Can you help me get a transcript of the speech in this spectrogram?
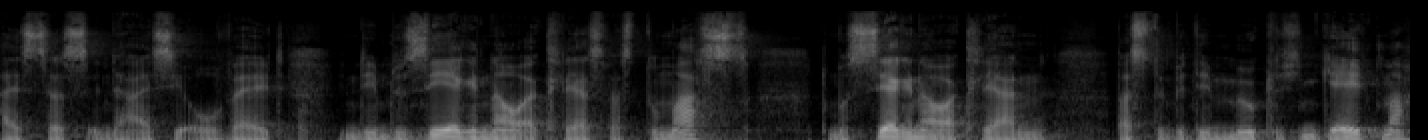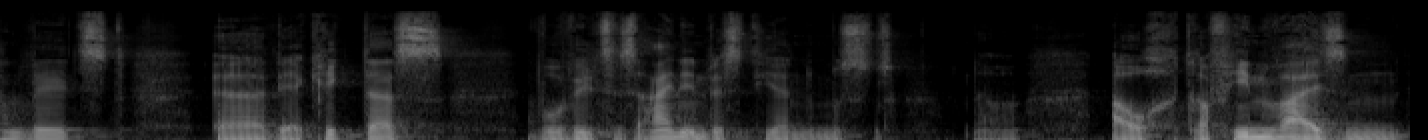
heißt das in der ICO-Welt, in dem du sehr genau erklärst, was du machst. Du musst sehr genau erklären, was du mit dem möglichen Geld machen willst, äh, wer kriegt das, wo willst du es eininvestieren. Du musst ne, auch darauf hinweisen,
